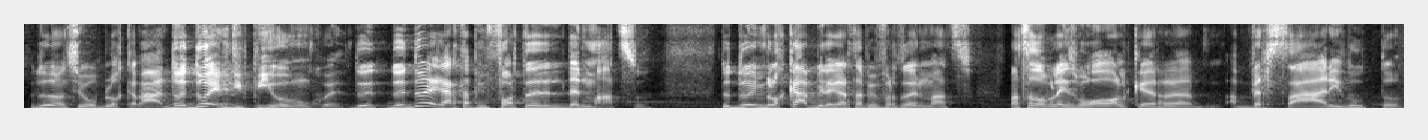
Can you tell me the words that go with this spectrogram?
2 non si può bloccare. Ah, 2-2 è MVP comunque. 2-2 è carta più forte del, del mazzo. 2-2 imbloccabile, carta più forte del mazzo. Mazzato Walker, avversari, tutto.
